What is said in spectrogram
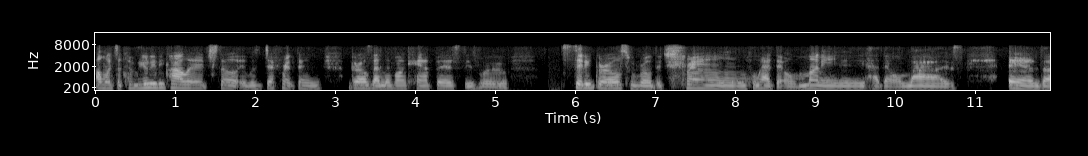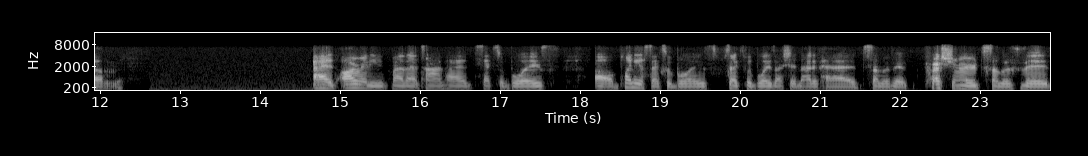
I went to community college, so it was different than girls that live on campus. These were city girls who rode the train, who had their own money, had their own lives. And um, I had already by that time had sex with boys, uh, plenty of sex with boys, sex with boys I should not have had, some of it pressured, some of it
